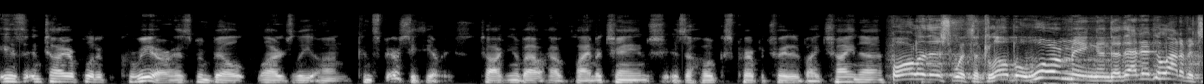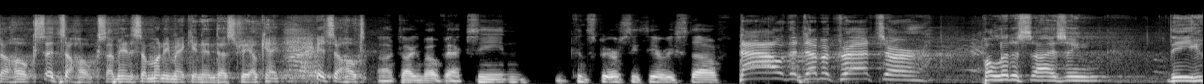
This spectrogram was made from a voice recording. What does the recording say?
his entire political career has been built largely on conspiracy theories, talking about how climate change is a hoax perpetrated by China. All of this with the global warming and that, and a lot of it's a hoax. It's a hoax. I mean, it's a money making industry, okay? It's a hoax. Uh, talking about vaccine conspiracy theory stuff. Now the Democrats are politicizing The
